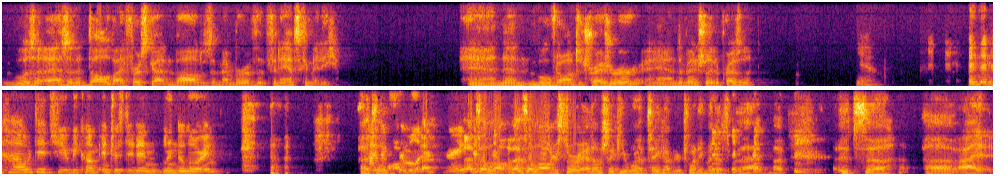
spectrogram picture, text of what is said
was a, as an adult, I first got involved as a member of the finance committee and then moved on to treasurer and eventually to president. Yeah. And then how did you become interested in Linda Loring? That's kind a of long, similar, right? That's a long. That's a long story. I don't think you want to take up your twenty minutes for that, but it's. Uh, uh, I.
